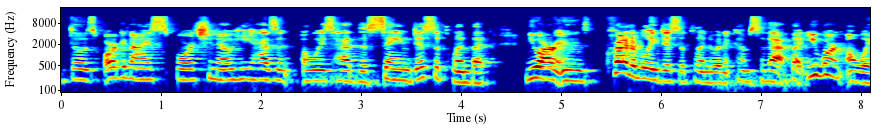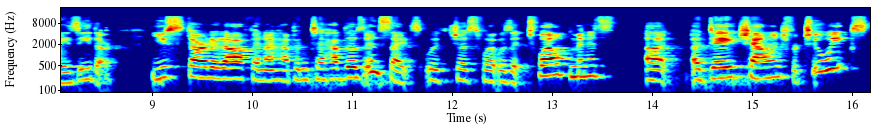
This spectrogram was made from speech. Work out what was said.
those organized sports, you know, he hasn't always had the same discipline, but you are incredibly disciplined when it comes to that. But you weren't always either. You started off, and I happened to have those insights with just what was it, 12 minutes uh, a day challenge for two weeks.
